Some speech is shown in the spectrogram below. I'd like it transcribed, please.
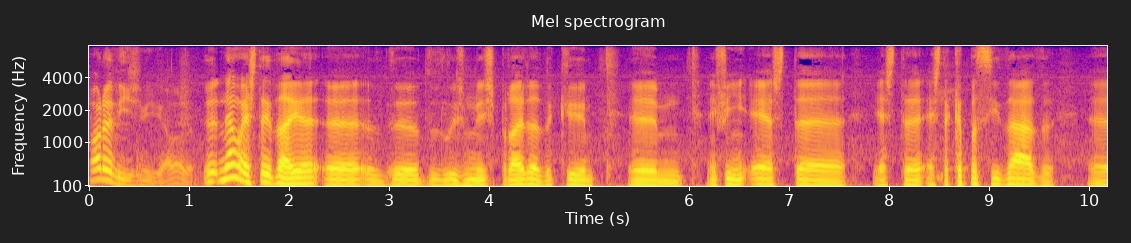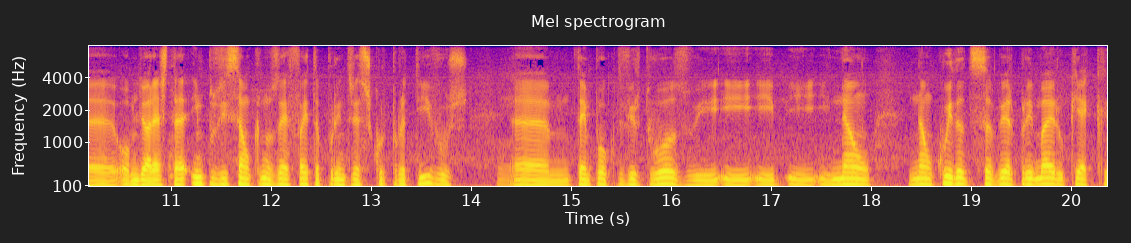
Ora diz, Miguel. Ora. Eh, não, esta ideia uh, de, de Luís Muniz Pereira de que, um, ehm, enfim, esta, esta, esta capacidade, uh, ou melhor, esta imposição que nos é feita por interesses corporativos um, tem pouco de virtuoso e, e, e, e, não, não cuida de saber primeiro o que é que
